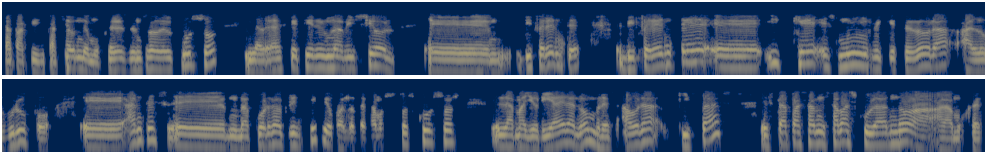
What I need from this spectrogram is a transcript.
la participación de mujeres dentro del curso y la verdad es que tienen una visión eh, diferente, diferente eh, y que es muy enriquecedora al grupo. Eh, antes, eh, me acuerdo al principio, cuando empezamos estos cursos, la mayoría eran hombres. Ahora, quizás está pasando, está basculando a, la mujer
